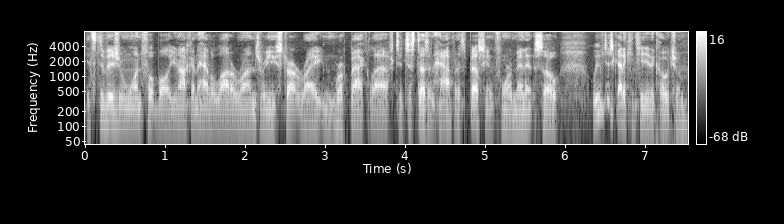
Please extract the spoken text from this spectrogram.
It's Division One football. You're not going to have a lot of runs where you start right and work back left. It just doesn't happen, especially in four minutes. So we've just got to continue to coach them.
